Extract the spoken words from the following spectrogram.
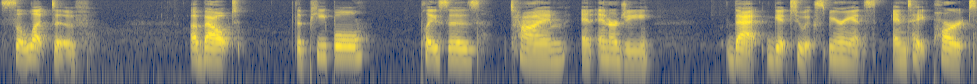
selective about the people, places, time, and energy that get to experience and take part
